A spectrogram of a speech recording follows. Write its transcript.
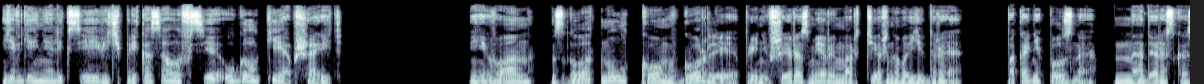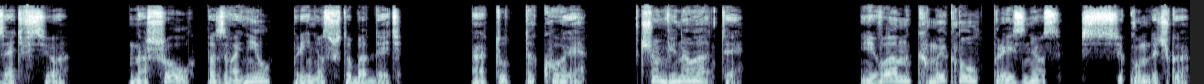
Евгений Алексеевич приказал все уголки обшарить. Иван сглотнул ком в горле, принявший размеры мартирного ядра. Пока не поздно, надо рассказать все. Нашел, позвонил, принес, чтобы отдать. А тут такое. В чем виноват ты? Иван кмыкнул, произнес «секундочку»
